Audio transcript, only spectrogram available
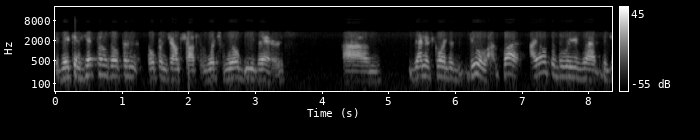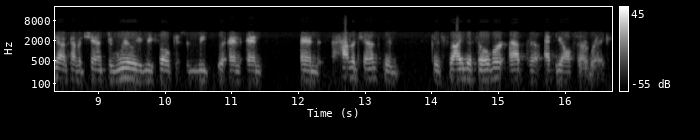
If they can hit those open open jump shots, which will be theirs, um, then it's going to do a lot. But I also believe that the Jazz have a chance to really refocus and re- and and and have a chance to to side this over at the at the All Star break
